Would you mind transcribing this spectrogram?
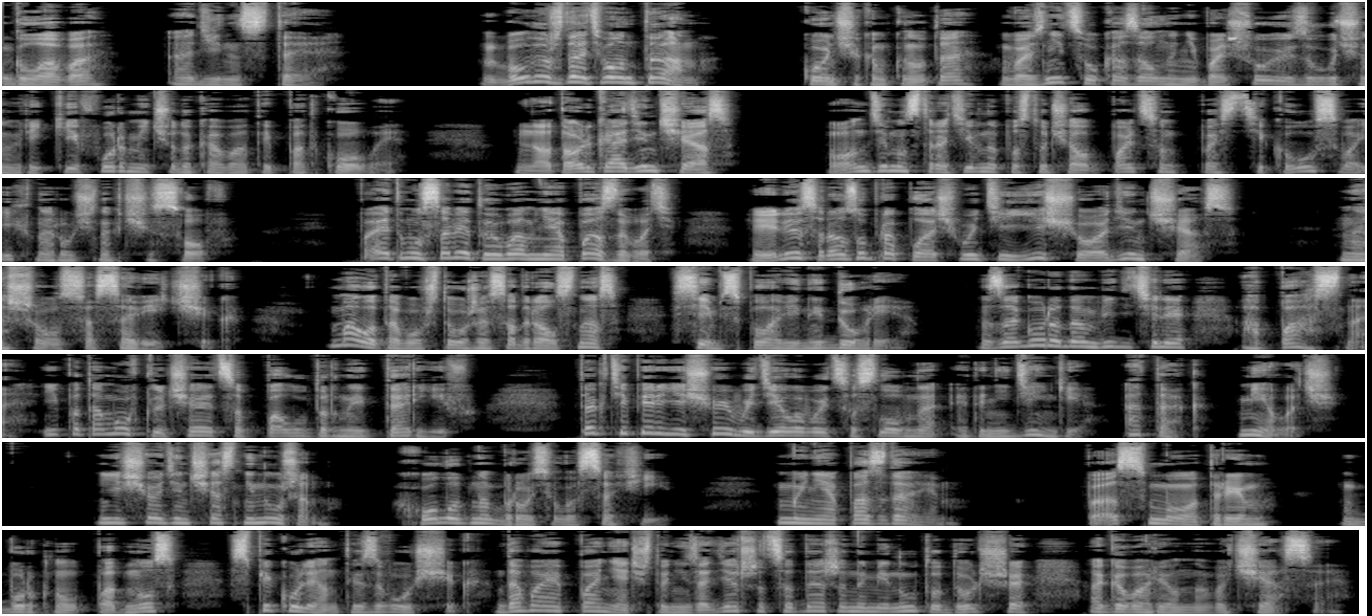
Глава одиннадцатая. «Буду ждать вон там!» Кончиком кнута возница указал на небольшую излучину реки в форме чудаковатой подковы. «Но только один час!» Он демонстративно постучал пальцем по стеклу своих наручных часов. «Поэтому советую вам не опаздывать, или сразу проплачивайте еще один час». Нашелся советчик. Мало того, что уже содрал с нас семь с половиной дори. За городом, видите ли, опасно, и потому включается полуторный тариф – так теперь еще и выделывается, словно это не деньги, а так, мелочь. Еще один час не нужен, холодно бросила Софи. Мы не опоздаем. Посмотрим, буркнул под нос спекулянт-извозчик, давая понять, что не задержится даже на минуту дольше оговоренного часа.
